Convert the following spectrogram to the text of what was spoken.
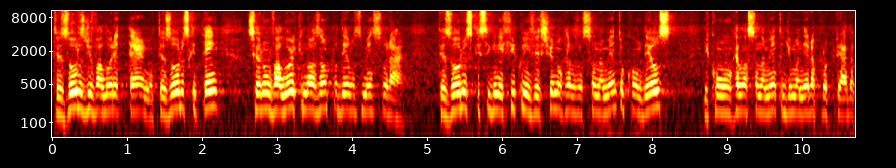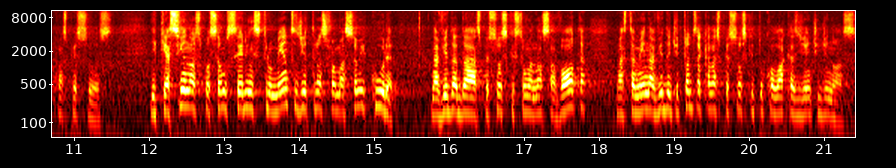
tesouros de valor eterno, tesouros que têm, Senhor, um valor que nós não podemos mensurar, tesouros que significam investir no relacionamento com Deus e com um relacionamento de maneira apropriada com as pessoas. E que assim nós possamos ser instrumentos de transformação e cura na vida das pessoas que estão à nossa volta, mas também na vida de todas aquelas pessoas que tu colocas diante de nós,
